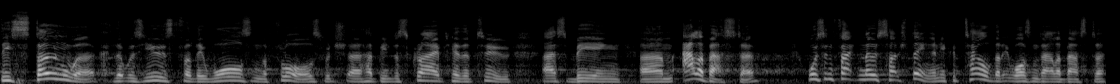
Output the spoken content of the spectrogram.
the stonework that was used for the walls and the floors, which uh, had been described hitherto as being um, alabaster, was in fact no such thing. And you could tell that it wasn't alabaster,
